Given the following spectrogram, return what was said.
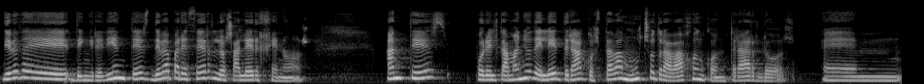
de ingredientes debe aparecer los alérgenos. Antes por el tamaño de letra costaba mucho trabajo encontrarlos. Em,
